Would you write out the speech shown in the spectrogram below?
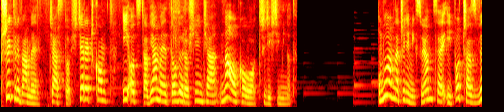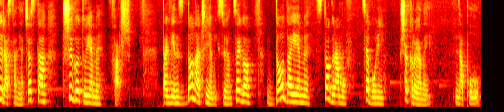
Przykrywamy ciasto ściereczką i odstawiamy do wyrośnięcia na około 30 minut. Umyłam naczynie miksujące i podczas wyrastania ciasta przygotujemy farsz. Tak więc do naczynia miksującego dodajemy 100 g cebuli przekrojonej na pół.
